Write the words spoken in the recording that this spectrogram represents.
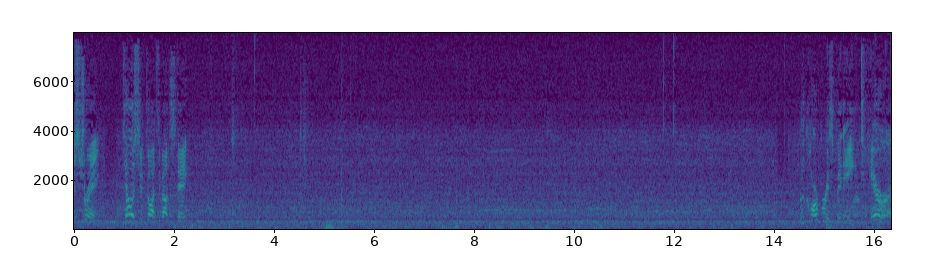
a Tell us your thoughts about Sting. Luke Harper has been a terror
